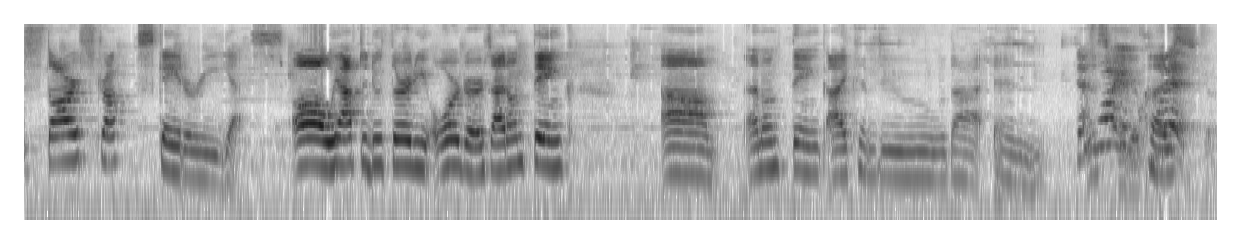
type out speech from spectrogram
Starstruck Skatery. Yes. Oh, we have to do 30 orders. I don't think. Um, I don't think I can do that in That's This why video, I 'cause- quit.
